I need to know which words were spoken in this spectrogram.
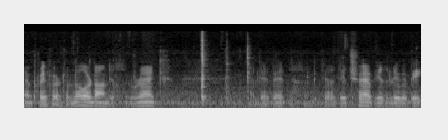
I prefer to lower down this rack little bit because the trap is a little big.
